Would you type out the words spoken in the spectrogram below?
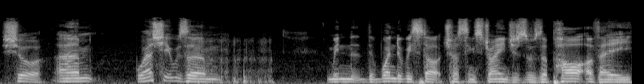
Sure. Um, well, actually, it was. Um, I mean, the, when did we start trusting strangers? It was a part of a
